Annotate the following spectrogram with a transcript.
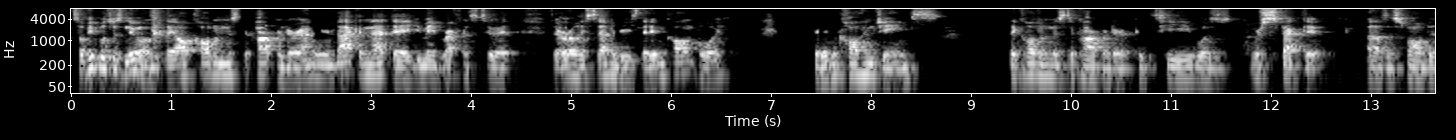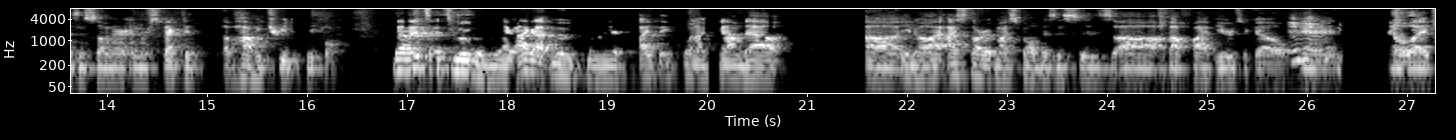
So people just knew him. They all called him Mr. Carpenter. I mean, back in that day, you made reference to it, the early 70s, they didn't call him boy. They didn't call him James. They called him Mr. Carpenter because he was respected as a small business owner and respected of how he treated people. No, it's it's moving. Like I got moved by it. I think when I found out, uh, you know, I, I started my small businesses uh, about five years ago, mm-hmm. and you know, like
